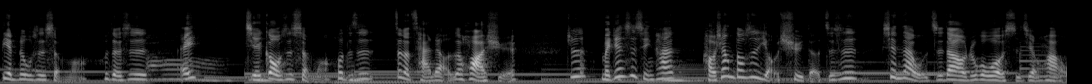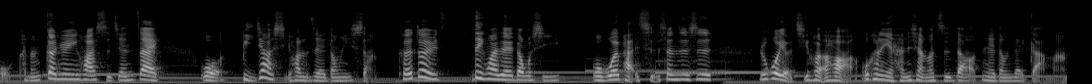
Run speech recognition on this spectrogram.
电路是什么，或者是哎、oh. 结构是什么，或者是这个材料，这、化学，就是每件事情它好像都是有趣的，只是现在我知道，如果我有时间的话，我可能更愿意花时间在我比较喜欢的这些东西上。可是对于另外这些东西，我不会排斥，甚至是。如果有机会的话，我可能也很想要知道那些东西在干嘛。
